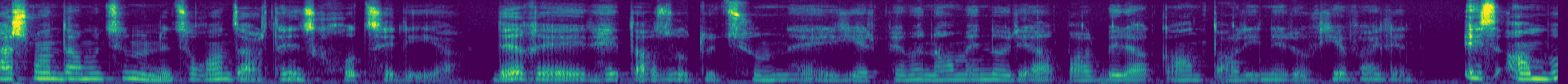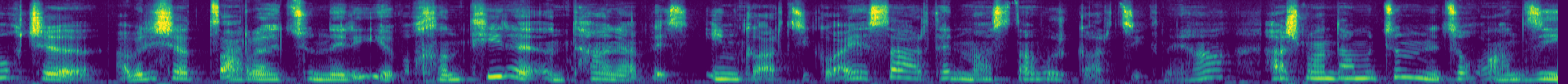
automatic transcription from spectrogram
հաշմանդամություն ունեցող անձ արդեն խոցելի է։ Դեղեր, հետազոտություններ, երբեմն ամենօրյա բարբերական տարիներով եւ այլն այս ամբողջը ավելի շատ ծառայությունների եւ խնդիրը ընդհանրապես իմ կարծիքով, այս արդեն մասնավոր կարծիքն է, հա, հաշմանդամություն ունեցող անձի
